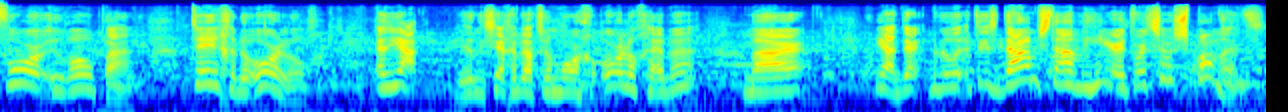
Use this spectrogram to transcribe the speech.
voor Europa, tegen de oorlog. En ja, ik wil niet zeggen dat we morgen oorlog hebben, maar ja, ik bedoel, het is, daarom staan we hier. Het wordt zo spannend.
